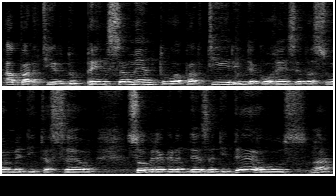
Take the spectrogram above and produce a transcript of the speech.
a partir do pensamento, a partir em decorrência da sua meditação sobre a grandeza de Deus, é?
